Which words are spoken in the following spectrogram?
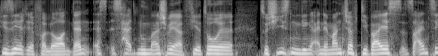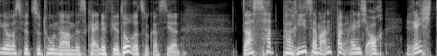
die Serie verloren, denn es ist halt nun mal schwer, vier Tore zu schießen gegen eine Mannschaft, die weiß, das Einzige, was wir zu tun haben, ist keine vier Tore zu kassieren das hat Paris am Anfang eigentlich auch recht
